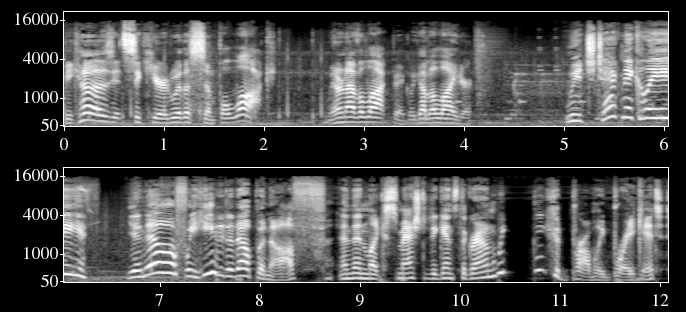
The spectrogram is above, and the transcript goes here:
because it's secured with a simple lock. We don't have a lockpick, we got a lighter. Which technically, you know, if we heated it up enough and then like smashed it against the ground, we, we could probably break it.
